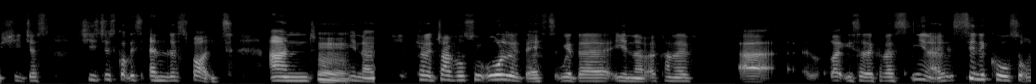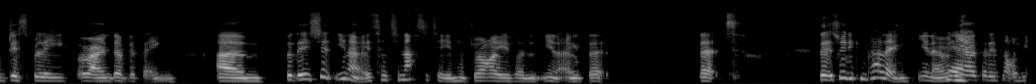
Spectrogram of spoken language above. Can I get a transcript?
she just she's just got this endless fight, and Mm. you know she kind of travels through all of this with a you know a kind of uh like you said a kind of you know cynical sort of disbelief around everything um but it's just you know it's her tenacity and her drive and you know that that that it's really compelling you know and Yeah. yeah, okay, there's not a huge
